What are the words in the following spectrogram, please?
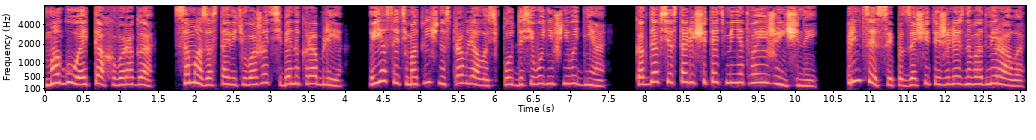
могу, Айтахова рога, сама заставить уважать себя на корабле. И я с этим отлично справлялась вплоть до сегодняшнего дня, когда все стали считать меня твоей женщиной, принцессой под защитой Железного Адмирала.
